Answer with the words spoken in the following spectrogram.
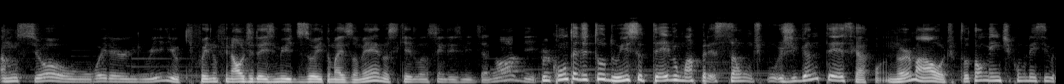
anunciou o Waiter Radio, que foi no final de 2018, mais ou menos, que ele lançou em 2019, por conta de tudo isso, teve uma pressão, tipo, gigantesca normal, tipo, totalmente compreensível.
